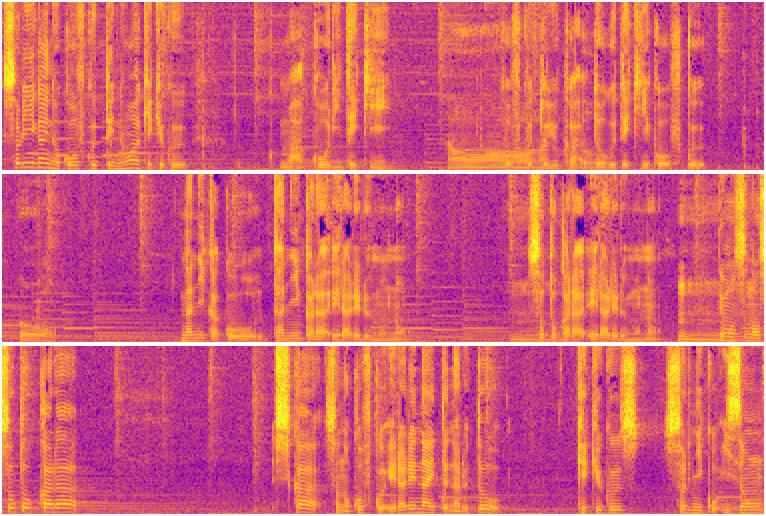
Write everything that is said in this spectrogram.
それ以外の幸福っていうのは結局まあ合理的幸幸福というか道具的幸福。何かこう他人から得られるもの。外から得られるもの。らでもその外からしかその幸福を得られないってなると結局それにこう依存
